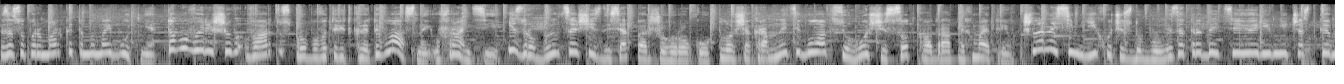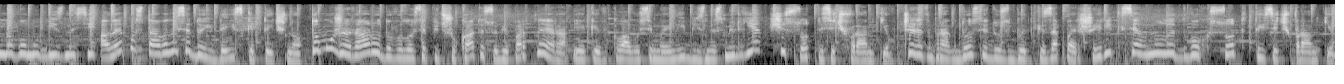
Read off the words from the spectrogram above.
за супермаркетами майбутнє, тому вирішив варто спробувати відкрити власний у Франції і зробив це 61-го року. Площа крамниці була всього 600 квадратних метрів. Члени сім'ї, хоч і здобули за традицією рівні частки в новому бізнесі, але поставилися до ідеї скептично. Тому Жерару довелося підшукати собі партнера, який вклав у сімейний бізнес Мюльє 600 тисяч франків. Через брак досвіду збитки за перший рік сягнули 200 тисяч франків.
